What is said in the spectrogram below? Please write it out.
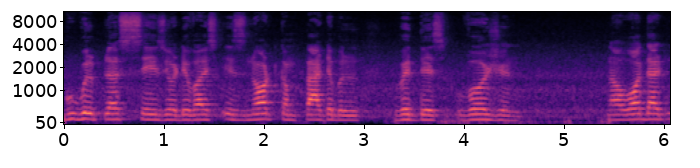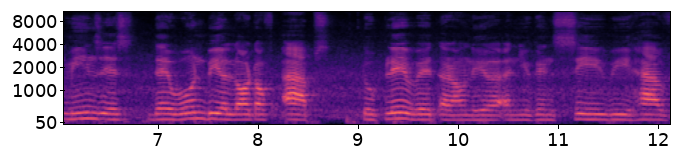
Google Plus says your device is not compatible with this version. Now what that means is there won't be a lot of apps to play with around here and you can see we have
